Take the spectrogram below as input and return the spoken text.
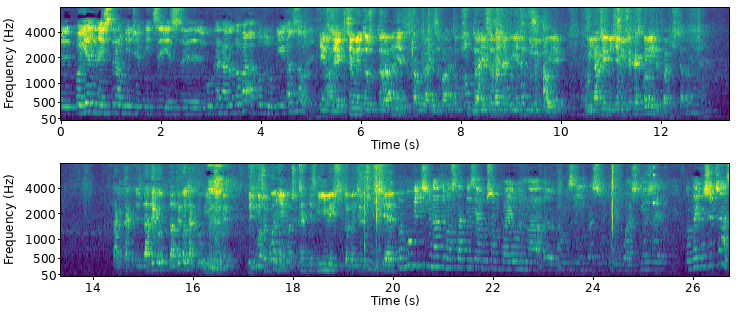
y, po jednej stronie dzielnicy jest y, Górka Narodowa, a po drugiej Azory. Wiem, ale jak chcemy to, żeby to realnie zostało realizowane, to musimy to realizować jako jeden duży projekt, bo inaczej będziemy czekać kolejne 20 lat. Tak, tak, dlatego, dlatego tak to ujęliśmy. Być może błędnie, znaczy chętnie zmienimy, jeśli to będzie rzeczywiście... No, Mówiliśmy na tym ostatnio z Januszem Fajołem na y, Komisji Infrastruktury właśnie, że no najwyższy czas,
